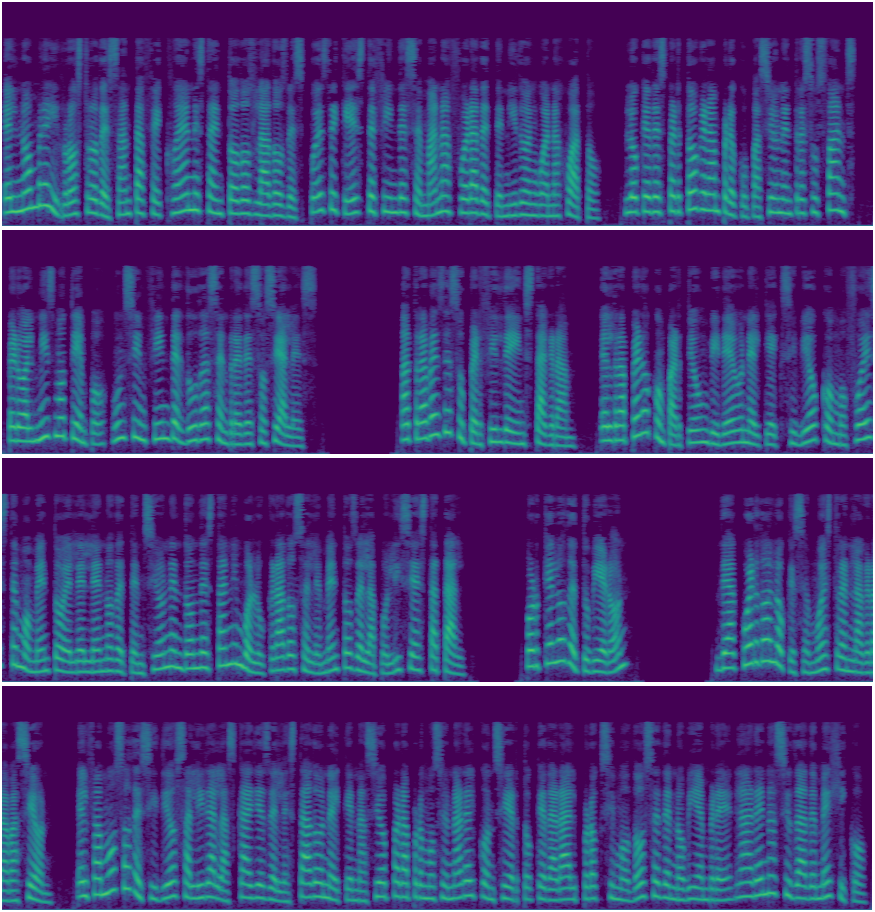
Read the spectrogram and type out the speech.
El nombre y rostro de Santa Fe Clan está en todos lados después de que este fin de semana fuera detenido en Guanajuato, lo que despertó gran preocupación entre sus fans, pero al mismo tiempo, un sinfín de dudas en redes sociales. A través de su perfil de Instagram, el rapero compartió un video en el que exhibió cómo fue este momento el heleno de tensión en donde están involucrados elementos de la policía estatal. ¿Por qué lo detuvieron? De acuerdo a lo que se muestra en la grabación, el famoso decidió salir a las calles del estado en el que nació para promocionar el concierto que dará el próximo 12 de noviembre en la Arena Ciudad de México.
